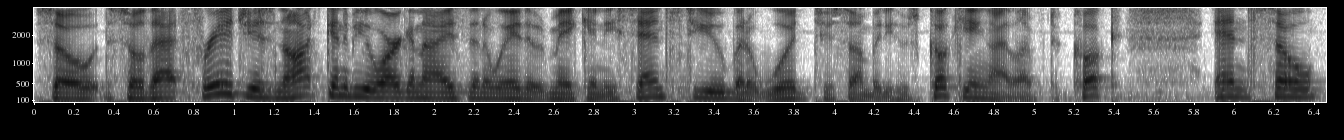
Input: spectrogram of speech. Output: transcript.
So so that fridge is not going to be organized in a way that would make any sense to you, but it would to somebody who's cooking. I love to cook, and so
